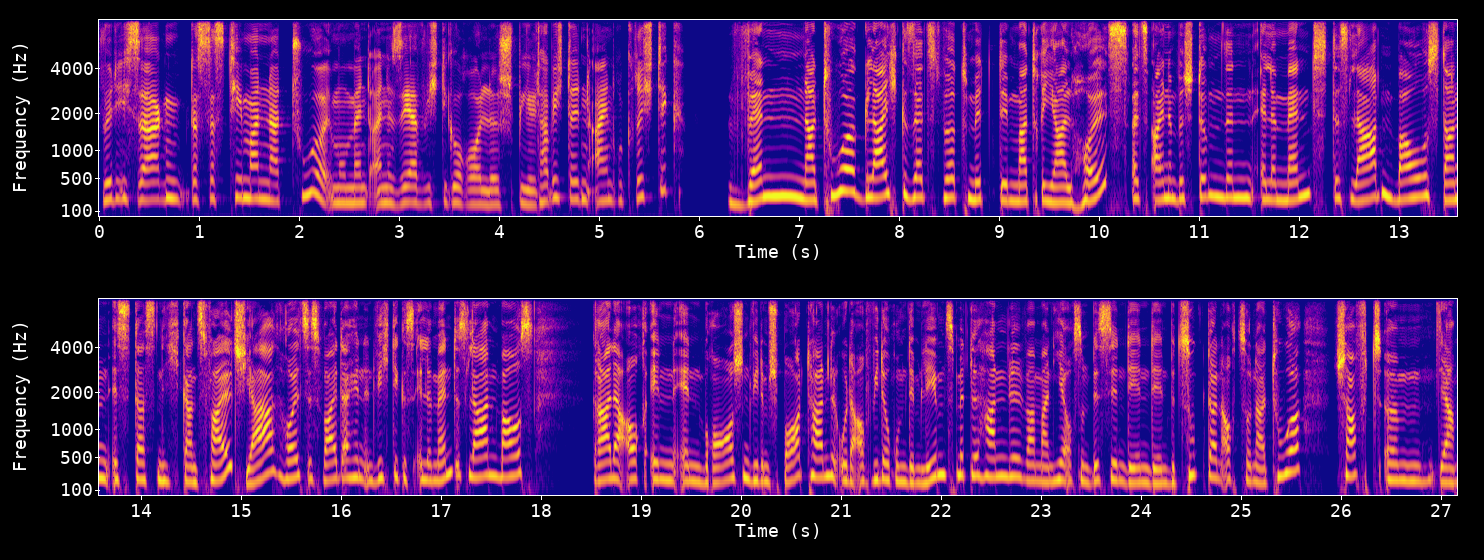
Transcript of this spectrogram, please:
würde ich sagen, dass das Thema Natur im Moment eine sehr wichtige Rolle spielt. Habe ich den Eindruck richtig? Wenn Natur gleichgesetzt wird mit dem Material Holz als einem bestimmenden Element des Ladenbaus, dann ist das nicht ganz falsch. Ja, Holz ist weiterhin ein wichtiges Element des Ladenbaus, gerade auch in, in Branchen wie dem Sporthandel oder auch wiederum dem Lebensmittelhandel, weil man hier auch so ein bisschen den, den Bezug dann auch zur Natur schafft, ähm, ja,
